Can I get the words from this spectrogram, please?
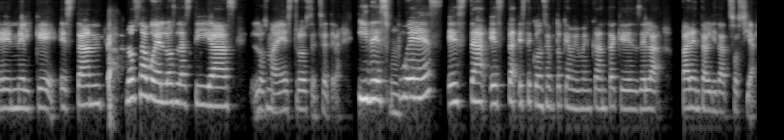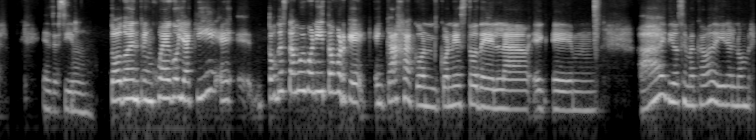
en el que están los abuelos, las tías, los maestros, etc. Y después está, está este concepto que a mí me encanta, que es de la parentalidad social. Es decir, mm. todo entra en juego y aquí eh, eh, todo está muy bonito porque encaja con, con esto de la... Eh, em, ay Dios, se me acaba de ir el nombre,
